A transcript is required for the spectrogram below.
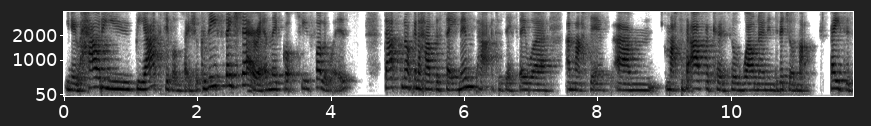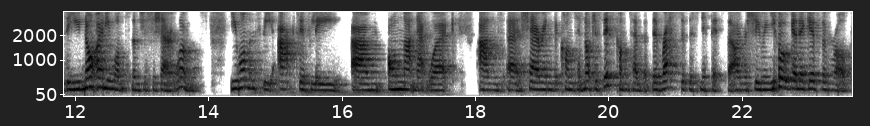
you know how do you be active on social? Because if they share it and they've got two followers that's not going to have the same impact as if they were a massive um, massive massive advocate or well-known individual on that basis. So you not only want them just to share it once, you want them to be actively um, on that network and uh, sharing the content, not just this content, but the rest of the snippets that I'm assuming you're going to give them, Rob.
